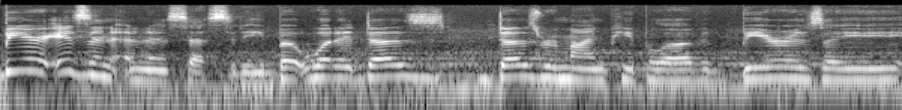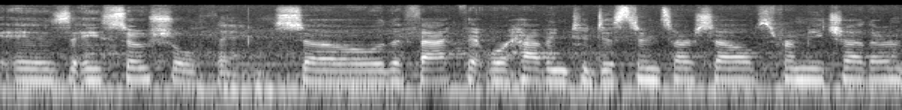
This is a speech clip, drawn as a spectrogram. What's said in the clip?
Beer isn't a necessity, but what it does does remind people of beer is a is a social thing. So the fact that we're having to distance ourselves from each other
